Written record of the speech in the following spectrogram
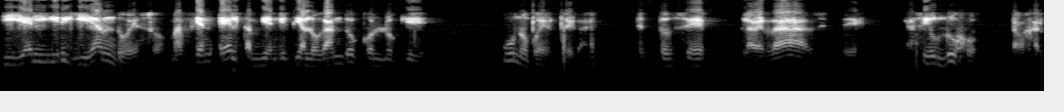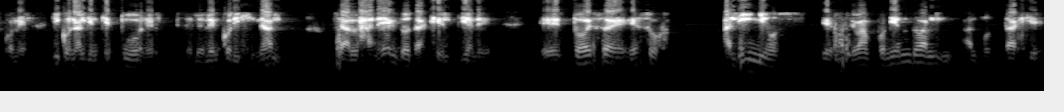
y él ir guiando eso, más bien él también ir dialogando con lo que uno puede entregar. Entonces, la verdad, ha sido un lujo trabajar con él y con alguien que estuvo en el, elenco original. O sea, las anécdotas que él tiene, eh, todos esos aliños que se van poniendo al, montaje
